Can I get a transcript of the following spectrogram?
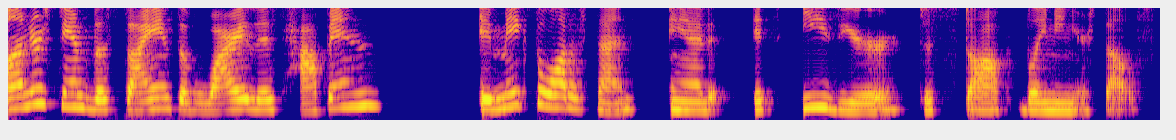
understand the science of why this happens, it makes a lot of sense and it's easier to stop blaming yourself.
